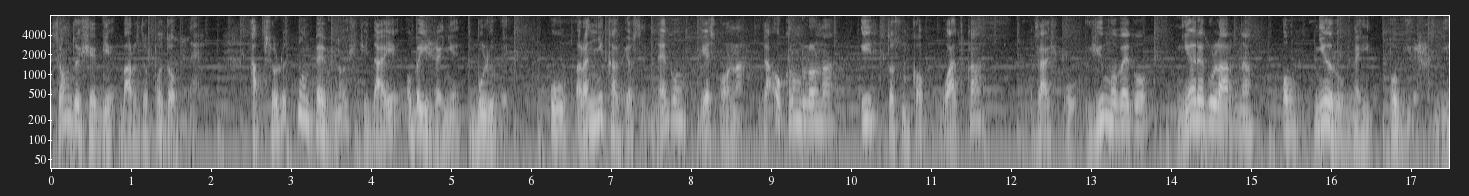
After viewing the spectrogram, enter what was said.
są do siebie bardzo podobne. Absolutną pewność daje obejrzenie bulwy. U rannika wiosennego jest ona zaokrąglona i stosunkowo gładka, zaś u zimowego nieregularna o nierównej powierzchni.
